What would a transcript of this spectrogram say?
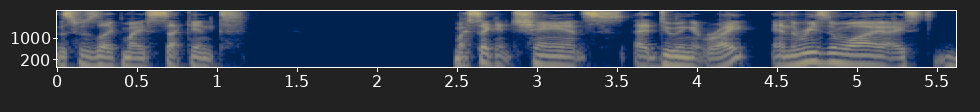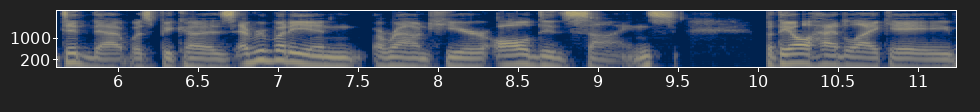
this was like my second, my second chance at doing it right. And the reason why I did that was because everybody in around here all did signs, but they all had like a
